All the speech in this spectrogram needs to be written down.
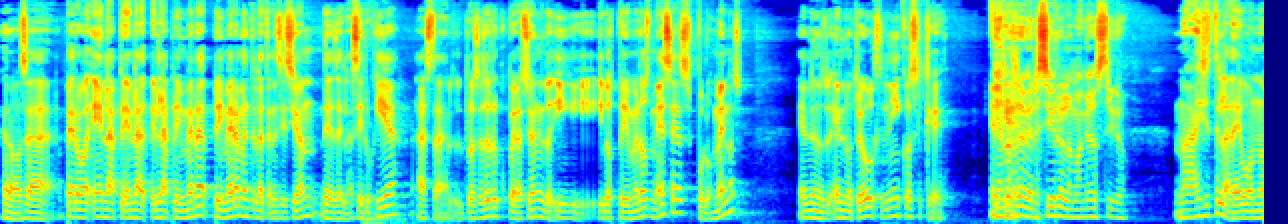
Pero, o sea, pero en la, en la, en la primera, primeramente la transición, desde la cirugía hasta el proceso de recuperación y, y- y los primeros meses, por lo menos, el, el nutriólogo clínico es el que... el ya no que- es reversible la manga gástrica. no, ahí sí te la debo. No,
